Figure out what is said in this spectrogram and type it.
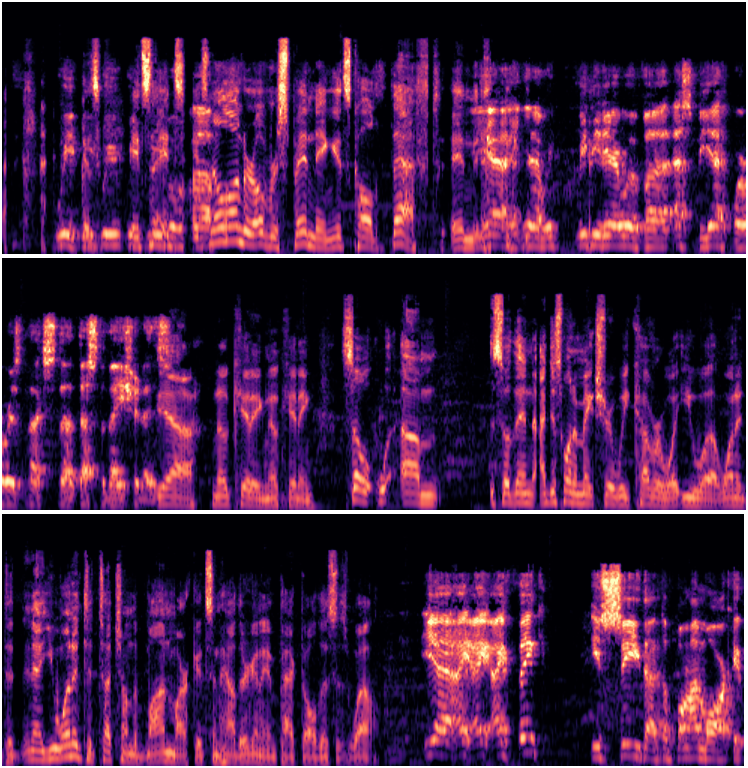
we, we, we, it's we, it's, uh, it's no longer overspending; it's called theft. And yeah, yeah, we we'd be there with uh, SBF, where his next uh, destination is. Yeah, no kidding, no kidding. So, um, so then I just want to make sure we cover what you uh, wanted to. Now, you wanted to touch on the bond markets and how they're going to impact all this as well. Yeah, I, I, I think you see that the bond market,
